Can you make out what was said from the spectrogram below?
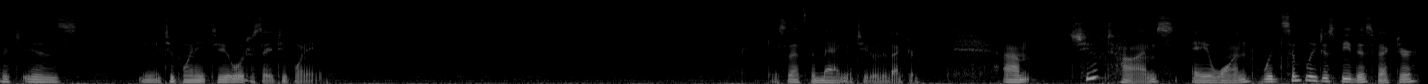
which is mm, 2.82, we'll just say 2.8. Okay, so that's the magnitude of the vector. Um, 2 times a1 would simply just be this vector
